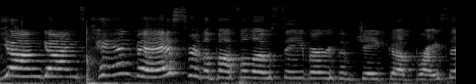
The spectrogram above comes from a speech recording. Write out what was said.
Young Guns Canvas for the Buffalo Sabres of Jacob Bryson.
